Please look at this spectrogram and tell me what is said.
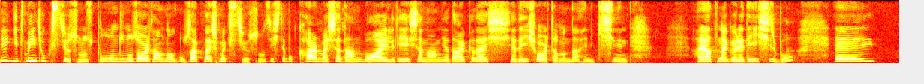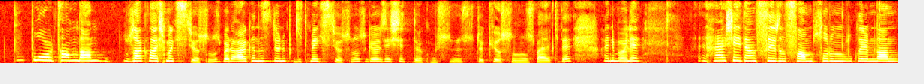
ya gitmeyi çok istiyorsunuz, bulunduğunuz ortamdan uzaklaşmak istiyorsunuz. İşte bu karmaşadan, bu ailede yaşanan ya da arkadaş ya da iş ortamında hani kişinin hayatına göre değişir bu. Ee, bu, bu ortamdan uzaklaşmak istiyorsunuz. Böyle arkanızı dönüp gitmek istiyorsunuz. Gözyaşı dökmüşsünüz, döküyorsunuz belki de. Hani böyle her şeyden sıyrılsam, sorumluluklarımdan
